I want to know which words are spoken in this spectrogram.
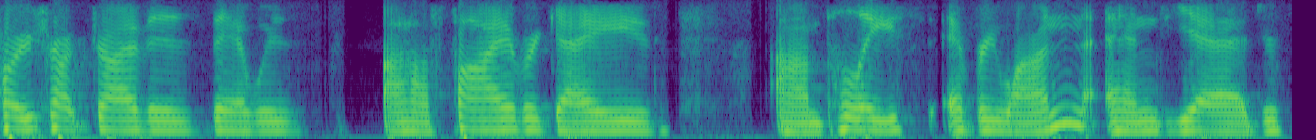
tow truck drivers, there was uh, fire brigade, um, police, everyone, and yeah, just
